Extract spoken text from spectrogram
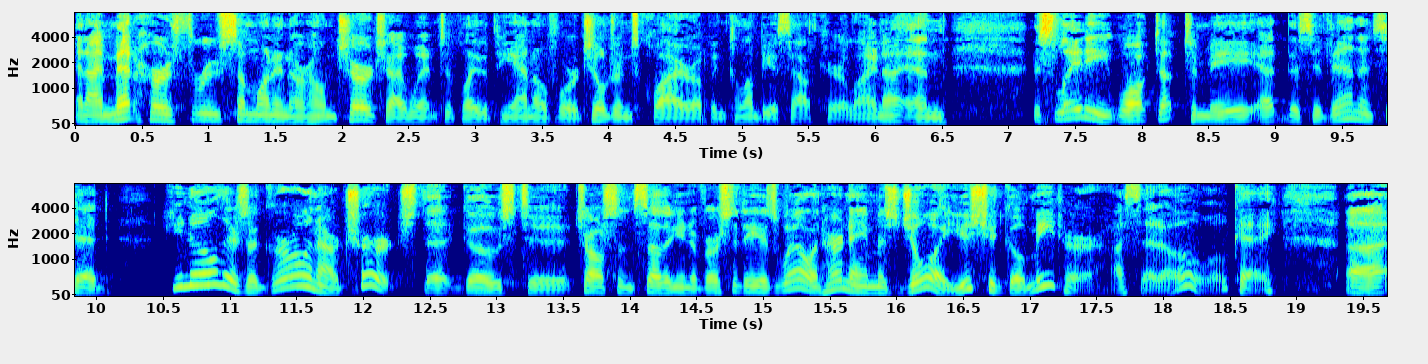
And I met her through someone in her home church. I went to play the piano for a children's choir up in Columbia, South Carolina. And this lady walked up to me at this event and said, you know, there's a girl in our church that goes to Charleston Southern University as well, and her name is Joy. You should go meet her. I said, Oh, okay. Uh,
